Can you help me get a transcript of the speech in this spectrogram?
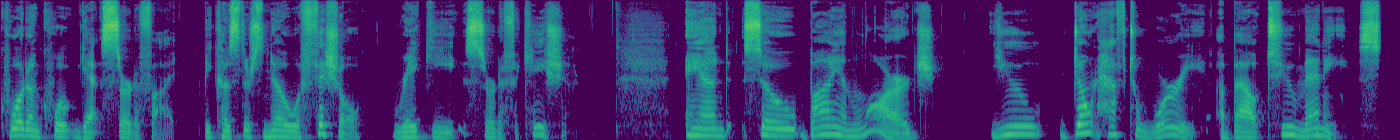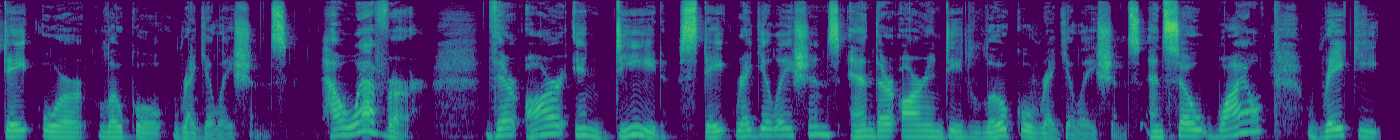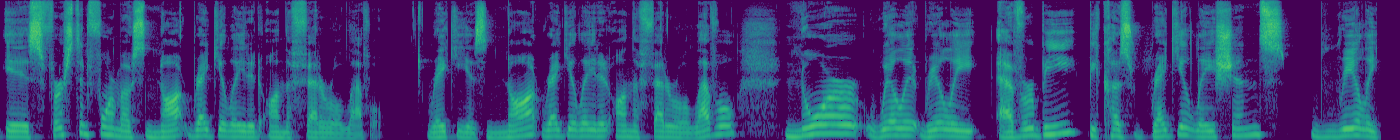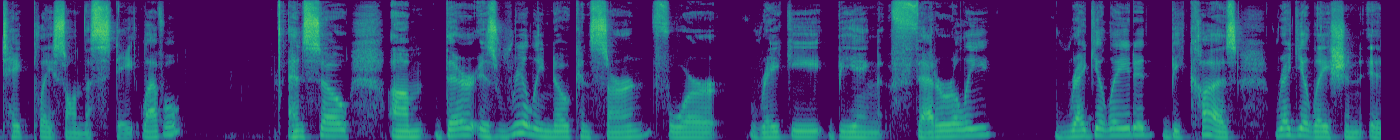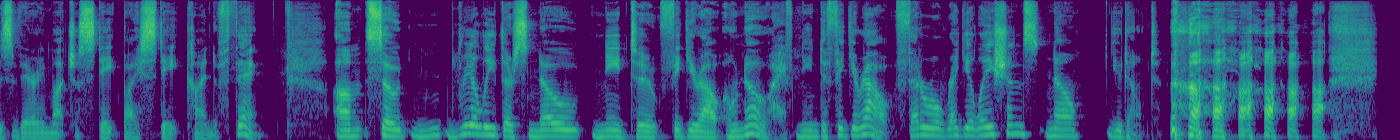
quote unquote get certified because there's no official Reiki certification. And so, by and large, you don't have to worry about too many state or local regulations. However, there are indeed state regulations and there are indeed local regulations. And so while Reiki is first and foremost not regulated on the federal level, Reiki is not regulated on the federal level, nor will it really ever be because regulations really take place on the state level. And so um, there is really no concern for Reiki being federally regulated because regulation is very much a state by state kind of thing. Um, so really, there's no need to figure out. Oh no, I need to figure out federal regulations. No, you don't.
